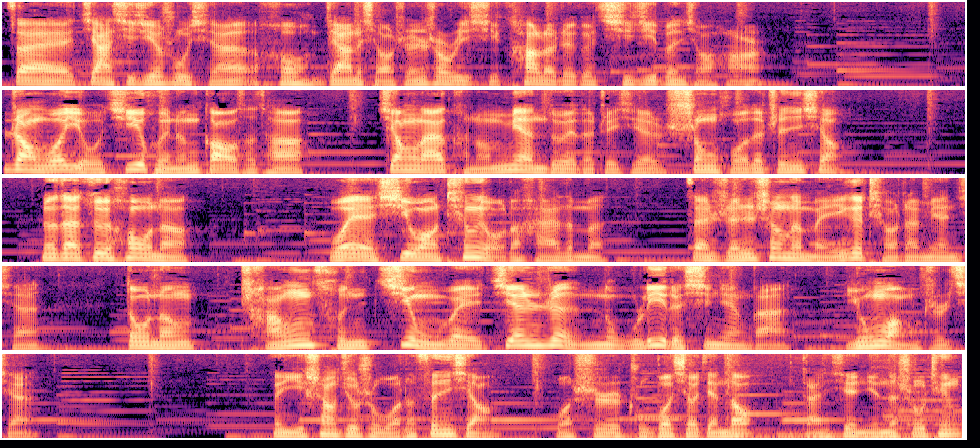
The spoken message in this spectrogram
在假期结束前和我们家的小神兽一起看了这个《奇迹笨小孩》，让我有机会能告诉他将来可能面对的这些生活的真相。那在最后呢，我也希望听友的孩子们在人生的每一个挑战面前，都能长存敬畏、坚韧、努力的信念感，勇往直前。那以上就是我的分享，我是主播小剪刀，感谢您的收听，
